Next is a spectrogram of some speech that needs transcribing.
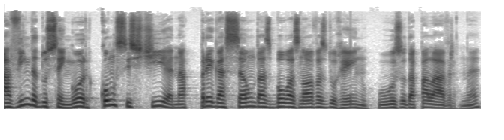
A vinda do Senhor consistia na pregação das boas novas do reino, o uso da palavra, né?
